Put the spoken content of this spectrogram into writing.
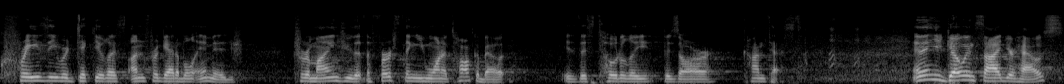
crazy, ridiculous, unforgettable image to remind you that the first thing you want to talk about is this totally bizarre contest. and then you'd go inside your house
